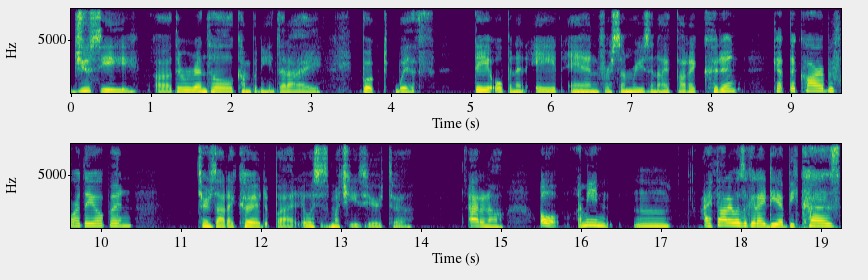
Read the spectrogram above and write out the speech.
Jucy, uh, the rental company that I booked with, they open at 8, and for some reason I thought I couldn't get the car before they open. Turns out I could, but it was just much easier to. I don't know. Oh, I mean, mm, I thought it was a good idea because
